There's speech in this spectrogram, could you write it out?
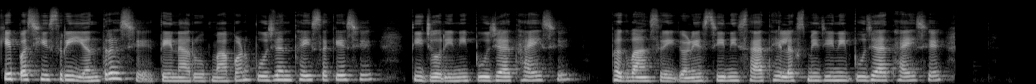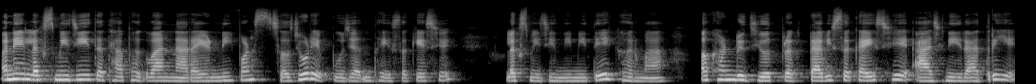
કે પછી શ્રી યંત્ર છે, તેના રૂપમાં પણ પૂજન થઈ શકે છે, તિજોરીની પૂજા થાય છે, ભગવાન શ્રી ગણેશજીની સાથે લક્ષ્મીજીની પૂજા થાય છે અને લક્ષ્મીજી તથા ભગવાન નારાયણની પણ સજોડે પૂજન થઈ શકે છે. લક્ષ્મીજી નિમિત્તે ઘરમાં અખંડ જ્યોત પ્રગટાવી શકાય છે આજની રાત્રિએ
